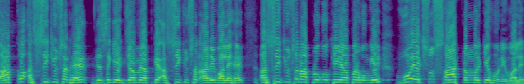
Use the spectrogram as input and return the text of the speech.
आपको अस्सी क्वेश्चन है, जैसे कि एग्ज़ाम में आपके 80 क्वेश्चन आने वाले हैं 80 क्वेश्चन आप लोगों के यहाँ पर होंगे, वो 160 नंबर के होने वाले।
